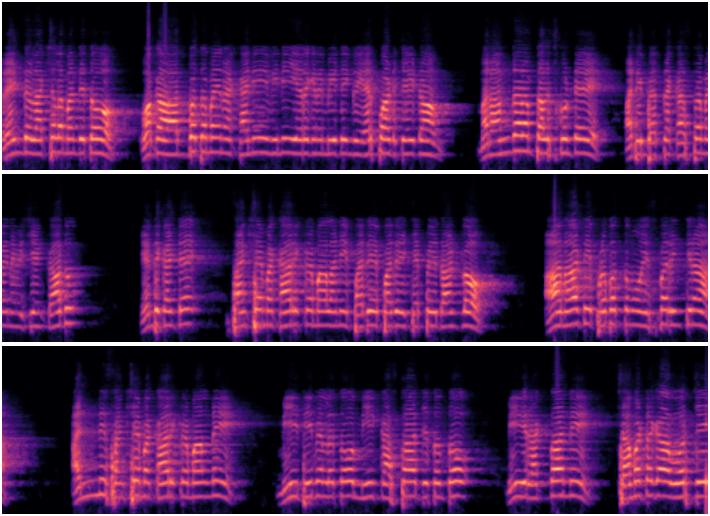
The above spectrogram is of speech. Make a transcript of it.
రెండు లక్షల మందితో ఒక అద్భుతమైన కని విని ఎరగని మీటింగ్ ఏర్పాటు చేయటం మనందరం తలుచుకుంటే అది పెద్ద కష్టమైన విషయం కాదు. ఎందుకంటే సంక్షేమ కార్యక్రమాలని పదే పదే చెప్పే దాంట్లో ఆనాటి ప్రభుత్వము విస్మరించిన అన్ని సంక్షేమ కార్యక్రమాలని మీ దీవెనలతో మీ కష్టార్జితంతో మీ రక్తాన్ని చెమటగా ఓర్చి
